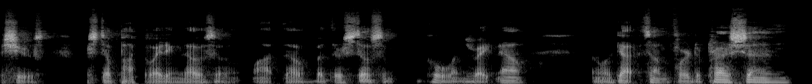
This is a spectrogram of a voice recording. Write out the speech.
issues. We're still populating those a lot though, but there's still some cool ones right now. And we've got some for depression,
